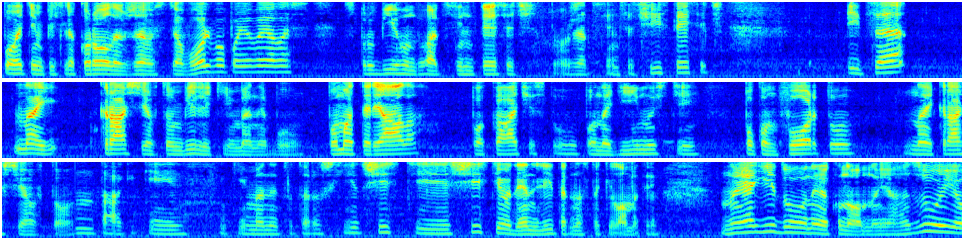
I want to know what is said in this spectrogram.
Потім після Corolla вже ось ця Volvo появилась з пробігом 27 тисяч, вже 76 тисяч. І це найкращий автомобіль, який в мене був. По матеріалах, по качеству, по надійності, по комфорту. Найкраще авто. Ну, Так, який, який в мене тут розхід? 6,1 літр на 100 кілометрів. Ну, я їду не економно, я газую,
